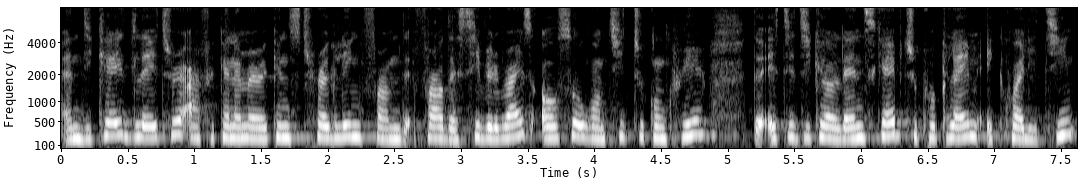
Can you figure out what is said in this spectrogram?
And decades later, African Americans struggling the, for their civil rights also wanted to conquer the aesthetical landscape to proclaim equality.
